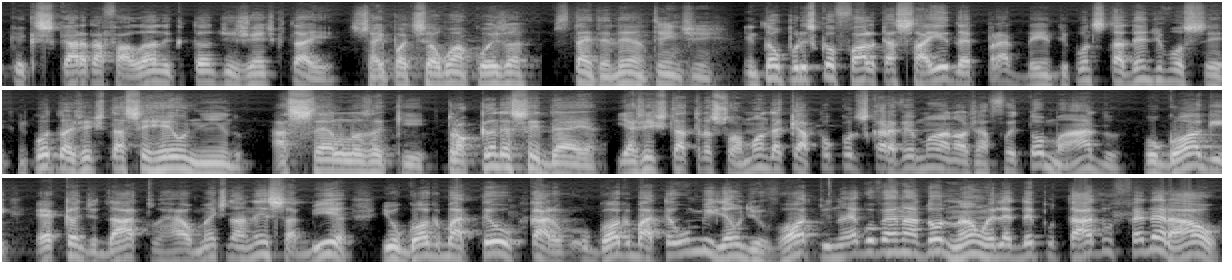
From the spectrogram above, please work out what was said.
que, esse cara tá falando e que tanto de gente que tá aí. Isso aí pode ser alguma coisa. Você tá entendendo? Entendi. Então, por isso que eu falo que a saída é para dentro. Enquanto está dentro de você, enquanto a gente está se reunindo, as células aqui, trocando essa ideia, e a gente está transformando, daqui a pouco, quando os caras vêem, mano, ó, já foi tomado. O GOG é candidato, realmente nós nem sabia. E o GOG bateu, cara, o GOG bateu um milhão de votos e não é governador, não. Ele é deputado federal.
